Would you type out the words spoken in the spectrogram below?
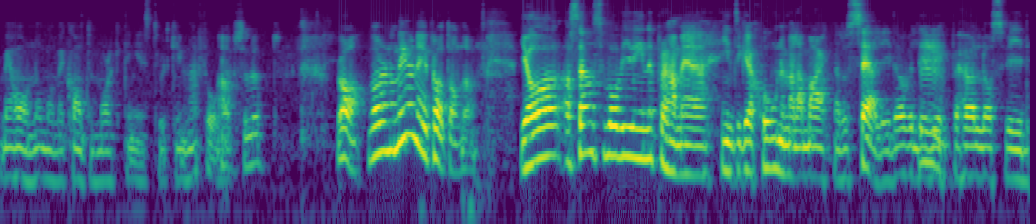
med honom och med Content Marketing Institute kring de här frågorna. Absolut. Bra. Var det något mer ni pratade om då? Ja, och sen så var vi ju inne på det här med integrationen mellan marknad och sälj. Det var väl det vi Mm. uppehöll oss vid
